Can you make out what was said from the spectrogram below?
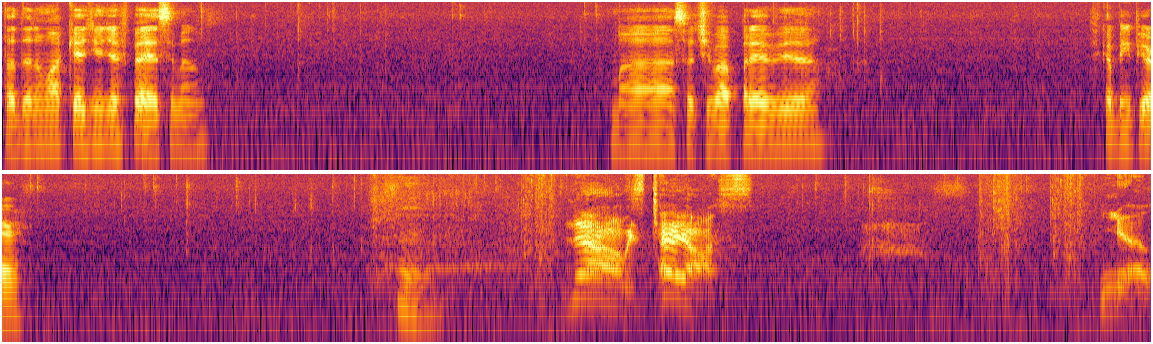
Tá dando uma quedinha de FPS, mano. Mas se eu ativar a prévia. Fica bem pior. Hum. Now is chaos. No.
